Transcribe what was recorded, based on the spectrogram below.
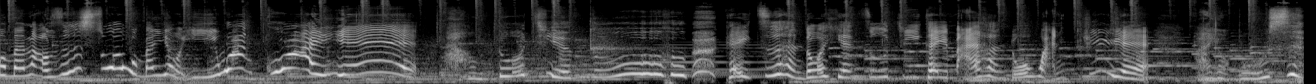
我们老师说我们有一万块耶，好多钱哦，可以吃很多咸猪鸡，可以买很多玩具耶。哎呦，不是，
